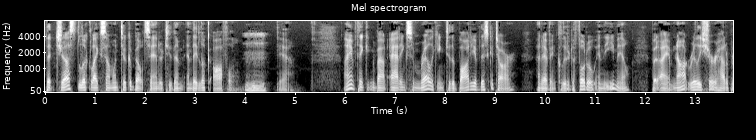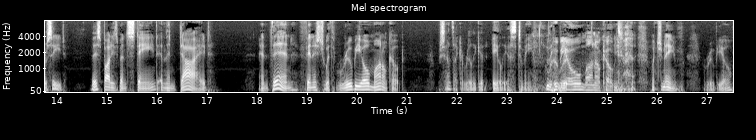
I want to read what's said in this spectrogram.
That just look like someone took a belt sander to them and they look awful. Mm-hmm. Yeah. I am thinking about adding some relicking to the body of this guitar, and I've included a photo in the email, but I am not really sure how to proceed. This body's been stained and then dyed, and then finished with Rubio monocoat, which sounds like a really good alias to me. Rubio Monocoat. Yeah. What's your name? Rubio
